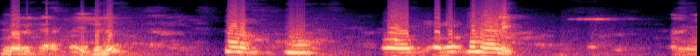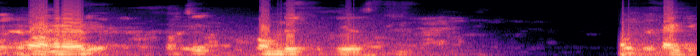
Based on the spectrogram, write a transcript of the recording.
ഉള്ള ഒരു ക്യാരക്ടർ ഉം, ഒരു മലയാളി. ആ മലയാളി. കുറച്ച് കോമഡി താങ്ക് യു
